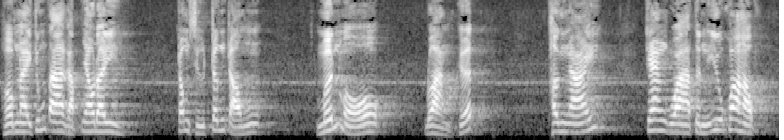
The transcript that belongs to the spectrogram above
Hôm nay chúng ta gặp nhau đây trong sự trân trọng, mến mộ, đoàn kết, thân ái, trang hòa tình yêu khoa học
